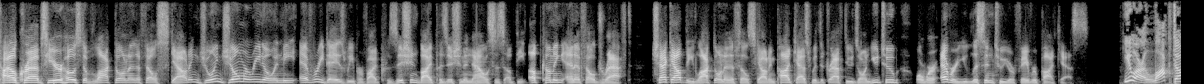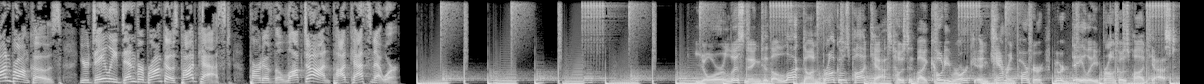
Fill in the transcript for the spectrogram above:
Kyle Crabbs here, host of Locked On NFL Scouting. Join Joe Marino and me every day as we provide position by position analysis of the upcoming NFL draft. Check out the Locked On NFL Scouting podcast with the draft dudes on YouTube or wherever you listen to your favorite podcasts. You are Locked On Broncos, your daily Denver Broncos podcast, part of the Locked On Podcast Network. You're listening to the Locked On Broncos podcast, hosted by Cody Roark and Cameron Parker, your daily Broncos podcast.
